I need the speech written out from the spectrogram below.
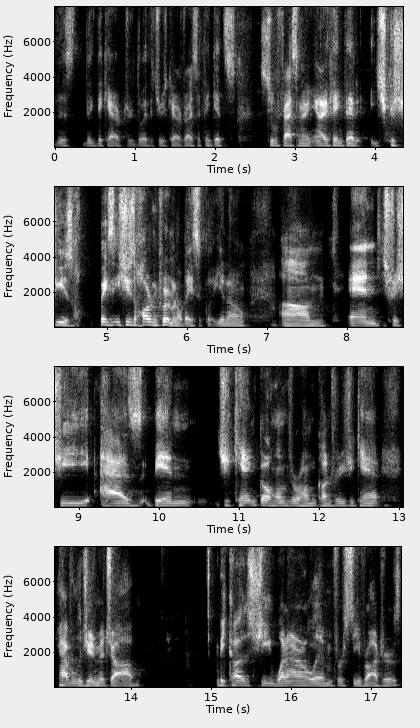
this the, the, character, the way that she was characterized. I think it's super fascinating, and I think that because she's basically she's a hardened criminal, basically, you know, um, and she has been she can't go home to her home country. She can't have a legitimate job because she went out on a limb for Steve Rogers.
